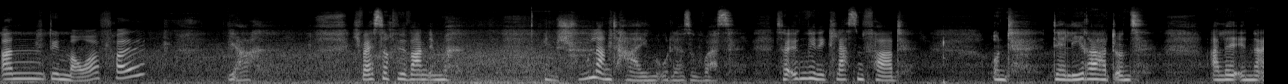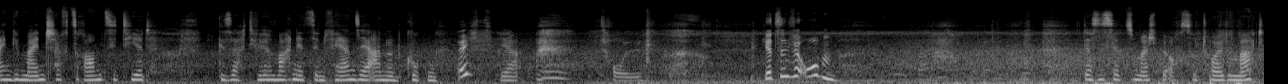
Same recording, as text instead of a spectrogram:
an den Mauerfall? Ja, ich weiß noch, wir waren im, im Schullandheim oder sowas. Es war irgendwie eine Klassenfahrt. Und der Lehrer hat uns alle in einen Gemeinschaftsraum zitiert. Gesagt, wir machen jetzt den Fernseher an und gucken. Echt? Ja. Toll. Jetzt sind wir oben. Das ist ja zum Beispiel auch so toll gemacht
